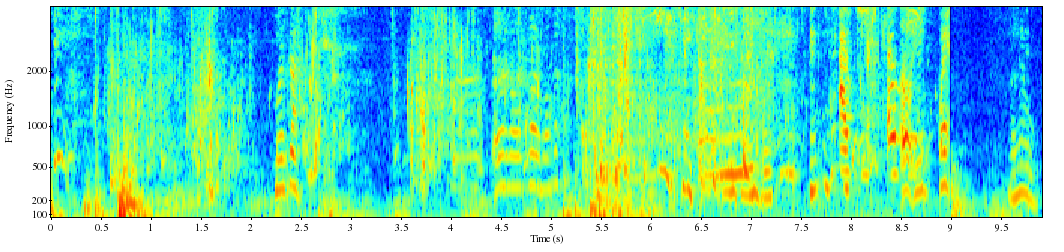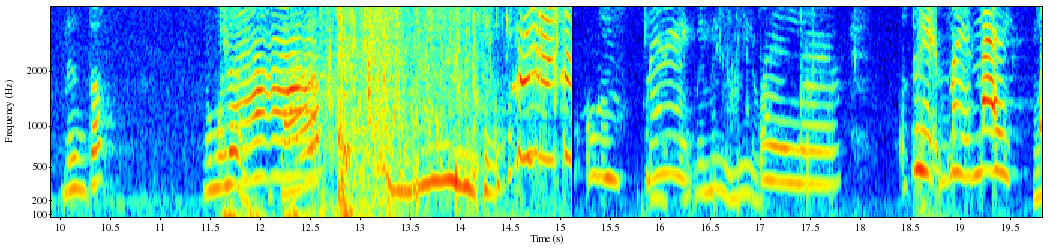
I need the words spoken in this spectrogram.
ที่มาค่ะเออมาค่ะมาค่ะเอาอีกเอาอาอีกไปมาเร็วหนึ่งต้องลงมาเลยคครัรับอุ้มแม่แม่ไม่อยู่นี่หรอไปนะไปไปไปไป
